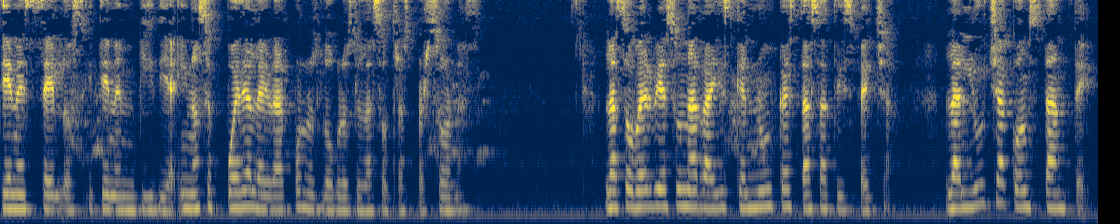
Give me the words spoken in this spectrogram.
tiene celos y tiene envidia y no se puede alegrar por los logros de las otras personas. La soberbia es una raíz que nunca está satisfecha. La lucha constante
